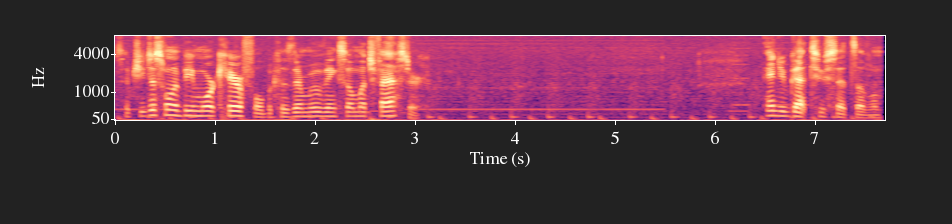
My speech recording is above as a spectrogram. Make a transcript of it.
Except you just want to be more careful because they're moving so much faster. And you've got two sets of them.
